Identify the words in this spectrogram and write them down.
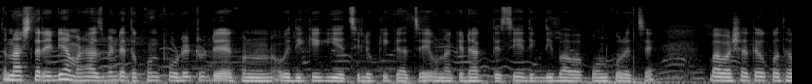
তো নাস্তা রেডি আমার হাজব্যান্ড এতক্ষণ পড়ে টোডে এখন ওইদিকে গিয়েছিল কি কাজে, ওনাকে ডাকতেছি, এদিক দিয়ে বাবা ফোন করেছে। বাবার সাথেও কথা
